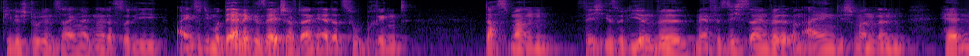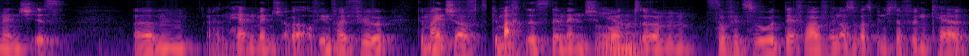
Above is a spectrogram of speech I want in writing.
viele Studien zeigen halt, ne, dass so die, eigentlich so die moderne Gesellschaft einen eher dazu bringt, dass man sich isolieren will, mehr für sich sein will und eigentlich man ein Herdenmensch ist. Ähm, oder ein Herdenmensch, aber auf jeden Fall für Gemeinschaft gemacht ist, der Mensch. Ja. Und ähm, so viel zu der Frage vorhin auch so, was bin ich da für ein Kerl?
